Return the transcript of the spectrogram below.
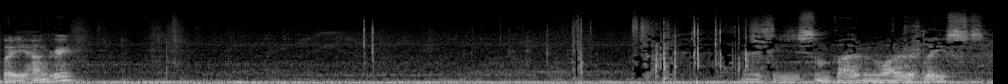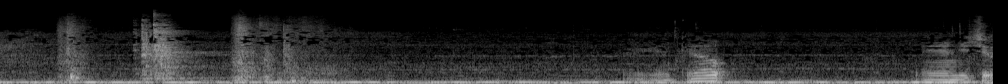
But are you hungry? I could use some vitamin water at least. There you go. And you Hey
